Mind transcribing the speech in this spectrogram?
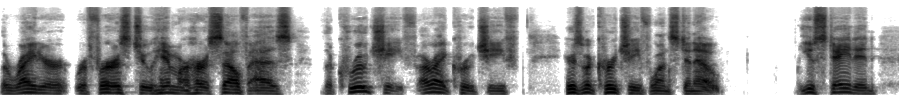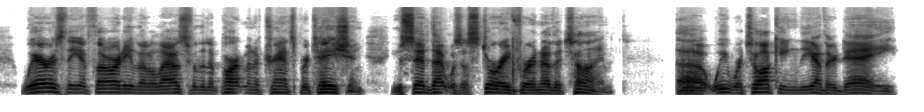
The writer refers to him or herself as the crew chief. All right, crew chief. Here's what crew chief wants to know. You stated where is the authority that allows for the Department of Transportation? You said that was a story for another time. Uh, we were talking the other day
